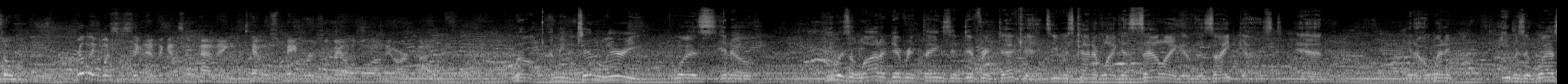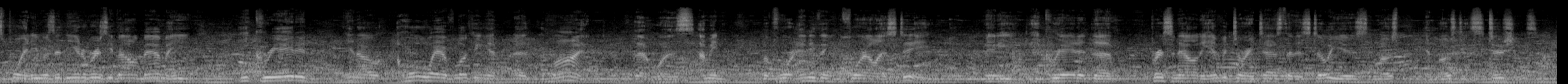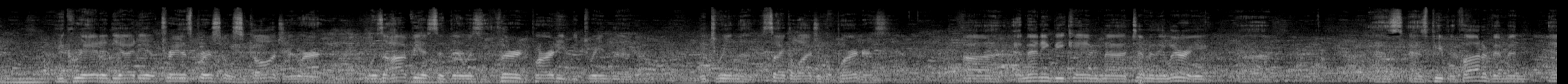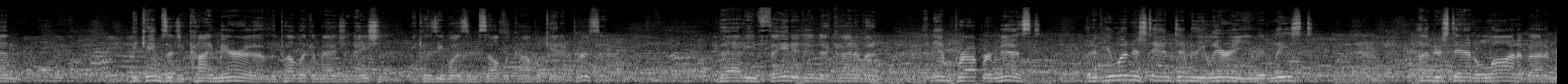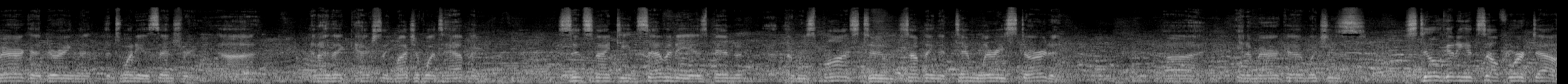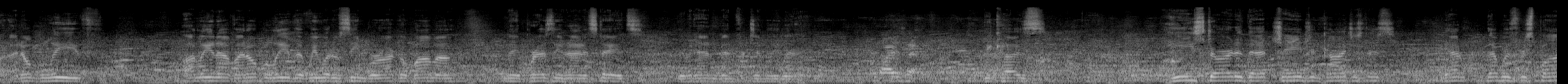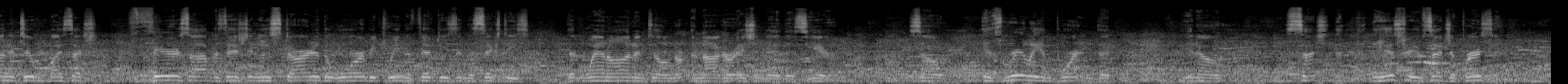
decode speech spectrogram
So, really, what's the significance of having Tim's papers available on the archive? Well, I mean, Tim Leary was, you know, he was a lot of different things in different decades. He was kind of like a Zelig of the zeitgeist. And, you know, when it, he was at West Point, he was at the University of Alabama, he, he created, you know, a whole way of looking at, at the mind that was, I mean, before anything before LSD. I mean, he, he created the personality inventory test that is still used in most in most institutions. He created the idea of transpersonal psychology, where it was obvious that there was a third party between the between the psychological partners. Uh, and then he became uh, Timothy Leary, uh, as, as people thought of him, and, and became such a chimera of the public imagination because he was himself a complicated person that he faded into kind of an, an improper mist. But if you understand Timothy Leary, you at least understand a lot about America during the, the 20th century. Uh, and I think actually much of what's happened since 1970 has been a response to something that Tim Leary started uh, in America, which is still getting itself worked out. I don't believe, oddly enough, I don't believe that we would have seen Barack Obama made president of the United States if it hadn't been for Timothy Leary. Why is that? Because he started that change in consciousness that, that was responded to by such fierce opposition. He started the war between the 50s and the 60s that went on until Inauguration Day this year. So it's really important that, you know, such the, the history of such a person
